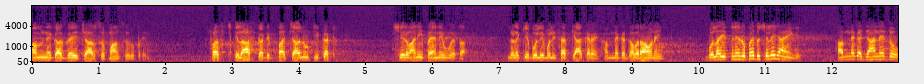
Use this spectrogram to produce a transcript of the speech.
ہم نے کہا، گئے چار سو پانچ سو روپئے فرسٹ کلاس کا ڈبا چالو ٹکٹ شیروانی پہنے ہوئے تھا۔ لڑکے بولے، مولی صاحب، کیا کریں؟ ہم نے کہا، گھبراؤ نہیں۔ بولا، اتنے روپے تو چلے جائیں گے۔ ہم نے کہا، جانے دو۔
